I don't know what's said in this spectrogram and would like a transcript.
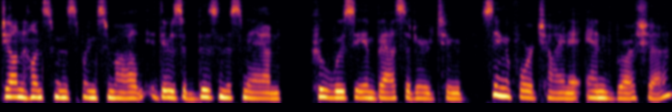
Jon Huntsman springs to mind. There's a businessman who was the ambassador to Singapore, China, and Russia.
